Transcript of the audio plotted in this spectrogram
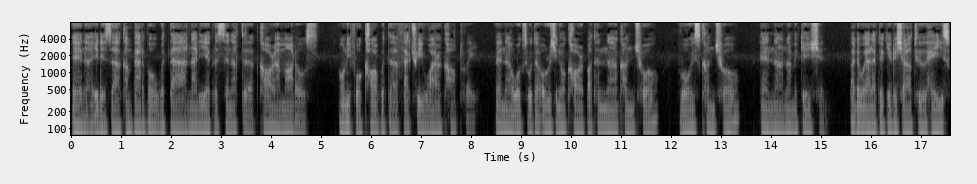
And uh, it is uh, compatible with 98% of the car uh, models, only for car with the factory wire CarPlay. And uh, works with the original car button uh, control, voice control, and navigation. By the way, I'd like to give a shout out to Hayes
